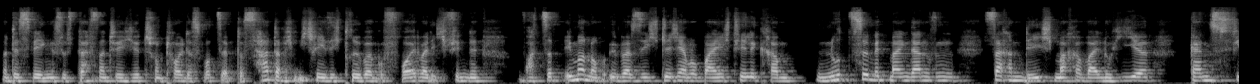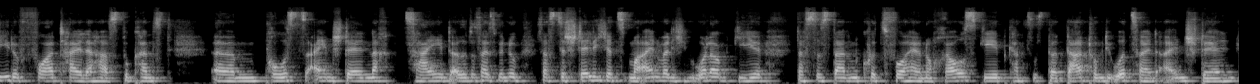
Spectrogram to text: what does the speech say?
Und deswegen ist es das natürlich jetzt schon toll, dass WhatsApp das hat. Da habe ich mich riesig drüber gefreut, weil ich finde WhatsApp immer noch übersichtlicher, wobei ich Telegram nutze mit meinen ganzen Sachen, die ich mache, weil du hier ganz viele Vorteile hast. Du kannst ähm, Posts einstellen nach Zeit. Also das heißt, wenn du sagst, das stelle ich jetzt mal ein, weil ich in Urlaub gehe, dass das dann kurz vorher noch rausgeht, kannst du das Datum, die Uhrzeit einstellen.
